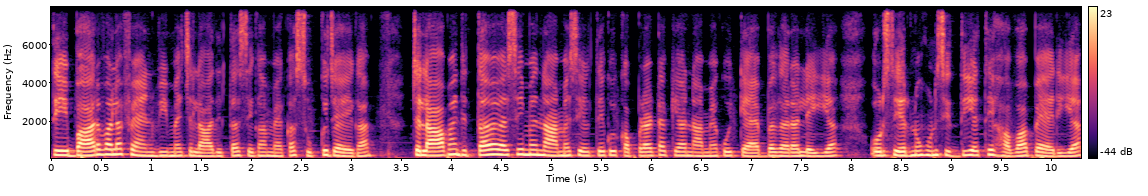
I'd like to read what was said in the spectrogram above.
ਤੇ ਬਾਹਰ ਵਾਲਾ ਫੈਨ ਵੀ ਮੈਂ ਚਲਾ ਦਿੱਤਾ ਸੀਗਾ, ਮੈਂ ਕਿਹਾ ਸੁੱਕ ਜਾਏਗਾ। ਚਲਾ ਮੈਂ ਦਿੱਤਾ ਵੈਸੇ, ਮੈਂ ਨਾ ਮੈਂ ਸਿਰ ਤੇ ਕੋਈ ਕੱਪੜਾ ਢੱਕਿਆ, ਨਾ ਮੈਂ ਕੋਈ ਕੈਬ ਵਗੈਰਾ ਲਈ ਆ ਔਰ ਸਿਰ ਨੂੰ ਹੁਣ ਸਿੱਧੀ ਇੱਥੇ ਹਵਾ ਪੈ ਰਹੀ ਆ।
